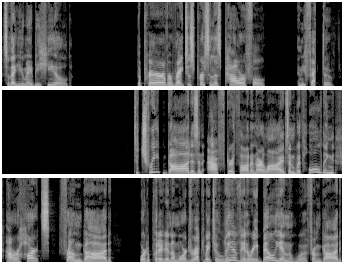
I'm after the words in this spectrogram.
so that you may be healed. The prayer of a righteous person is powerful and effective. To treat God as an afterthought in our lives and withholding our hearts from God, or to put it in a more direct way, to live in rebellion from God,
